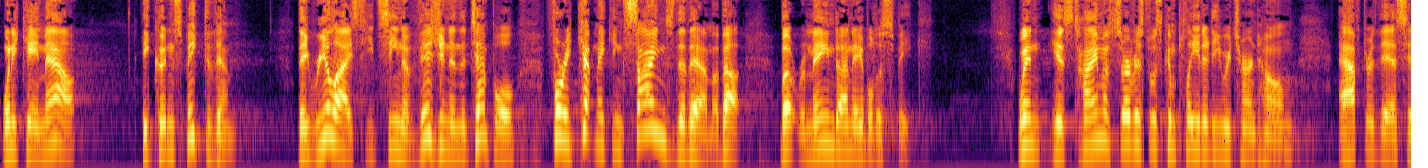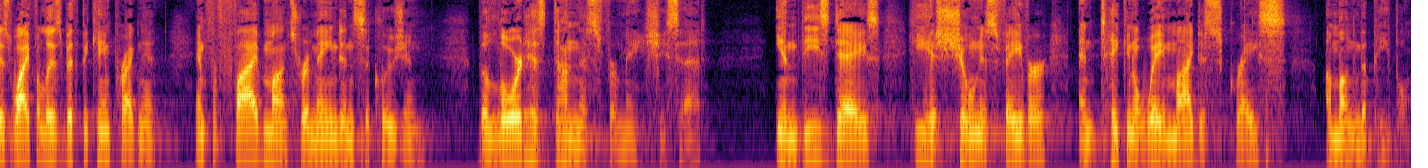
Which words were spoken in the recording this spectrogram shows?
When he came out, he couldn't speak to them. They realized he'd seen a vision in the temple, for he kept making signs to them about but remained unable to speak. When his time of service was completed, he returned home. After this, his wife Elizabeth became pregnant and for five months remained in seclusion. The Lord has done this for me, she said. In these days, he has shown his favor and taken away my disgrace among the people.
